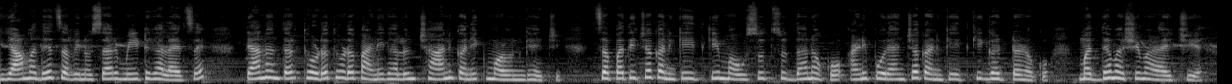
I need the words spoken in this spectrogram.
यामध्ये चवीनुसार मीठ घालायचे त्यानंतर थोडं थोडं पाणी घालून छान कणिक मळून घ्यायची. चपातीच्या कणके इतकी मऊसूत सुद्धा नको आणि पुऱ्यांच्या कणके इतकी घट्ट नको. मध्यम अशी मळायची आहे.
